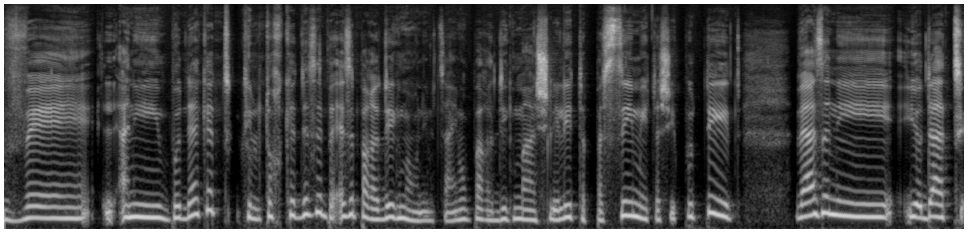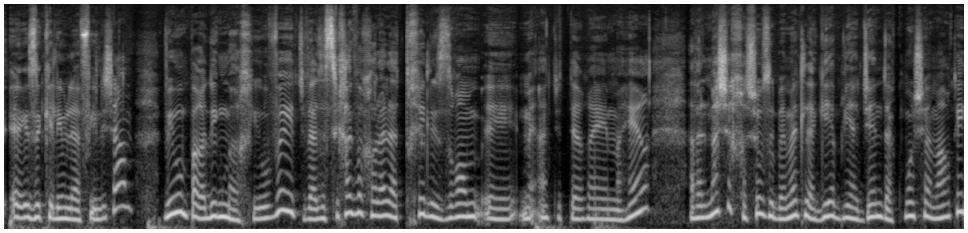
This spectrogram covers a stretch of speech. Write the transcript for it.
ואני בודקת, כאילו, תוך כדי זה, באיזה פרדיגמה הוא נמצא. אם הוא פרדיגמה השלילית, הפסימית, השיפוטית, ואז אני יודעת איזה כלים להפעיל שם, ואם הוא פרדיגמה חיובית, ואז השיחה כבר יכולה להתחיל לזרום אה, מעט יותר אה, מהר, אבל מה שחשוב זה באמת להגיע בלי אג'נדה. כמו שאמרתי,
